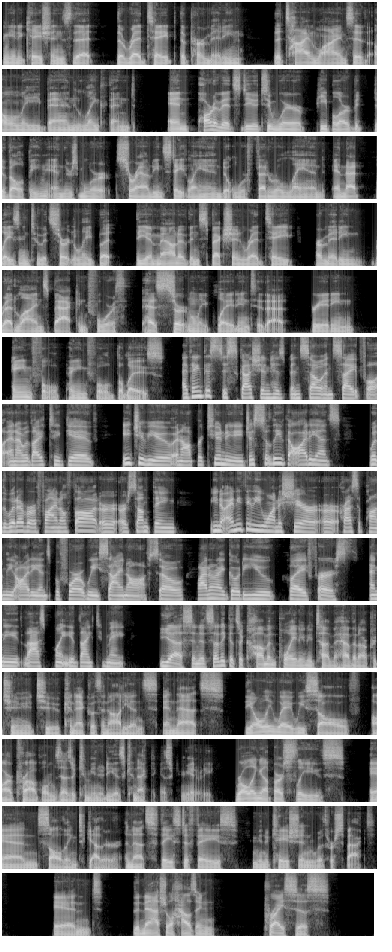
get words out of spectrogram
communications that the red tape, the permitting, the timelines have only been lengthened. And part of it's due to where people are developing and there's more surrounding state land or federal land, and that plays into it certainly. But the amount of inspection, red tape, permitting, red lines back and forth has certainly played into that, creating painful, painful delays. I think this discussion has been so insightful, and I would like to give each of you an opportunity just to leave the audience with whatever a final thought or, or something, you know, anything that you want to share or press upon the audience before we sign off. So, why don't I go to you, Clay, first? Any last point you'd like to make? Yes, and it's I think it's a common point anytime I have an opportunity to connect with an audience, and that's the only way we solve our problems as a community is connecting as a community, rolling up our sleeves and solving together. And that's face to face communication with respect. And the national housing crisis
